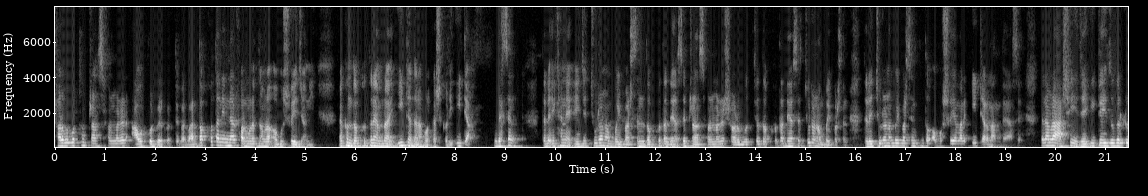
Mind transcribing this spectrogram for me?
সর্বপ্রথম ট্রান্সফরমারের আউটপুট বের করতে পারব। আর দক্ষতা নির্ণয়ের ফর্মুলা তো আমরা অবশ্যই জানি। এখন দক্ষতারে আমরা ইটা দ্বারা প্রকাশ করি। ইটা দেখছেন? তাহলে এখানে এই যে চুরানব্বই পার্সেন্ট দক্ষতা দেওয়া আছে ট্রান্সফরমারের সর্বোচ্চ দক্ষতা দেওয়া আছে চুরানব্বই পার্সেন্ট তাহলে এই চুরানব্বই পার্সেন্ট কিন্তু অবশ্যই আমার ইটার মান দেওয়া আছে। তাহলে আমরা আসি যে ইটা ইজুগাল টু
